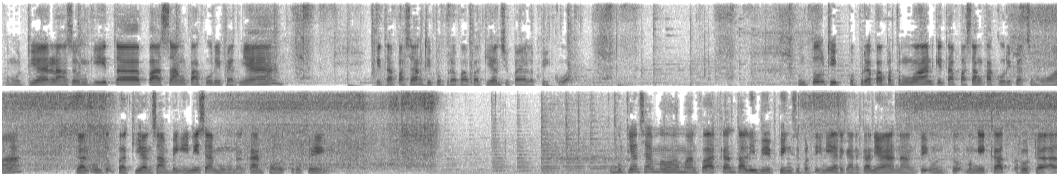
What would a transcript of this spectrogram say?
Kemudian langsung kita pasang paku rivetnya. Kita pasang di beberapa bagian supaya lebih kuat untuk di beberapa pertemuan kita pasang paku rivet semua. Dan untuk bagian samping ini saya menggunakan baut roofing. Kemudian saya memanfaatkan tali webbing seperti ini ya rekan-rekan ya. Nanti untuk mengikat roda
